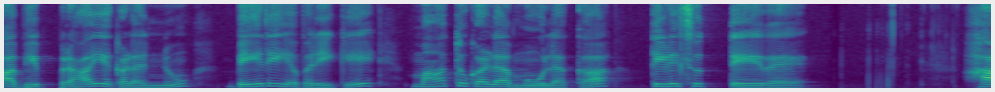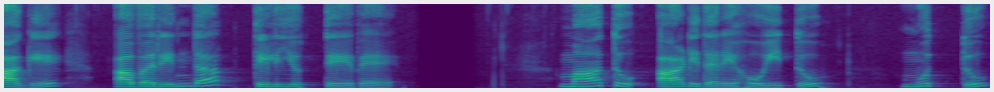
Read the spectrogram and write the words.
ಅಭಿಪ್ರಾಯಗಳನ್ನು ಬೇರೆಯವರಿಗೆ ಮಾತುಗಳ ಮೂಲಕ ತಿಳಿಸುತ್ತೇವೆ. ಹಾಗೆ ಅವರಿಂದ ತಿಳಿಯುತ್ತೇವೆ. ಮಾತು ಆಡಿದರೆ ಹೋಯಿತು, ಮುತ್ತು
